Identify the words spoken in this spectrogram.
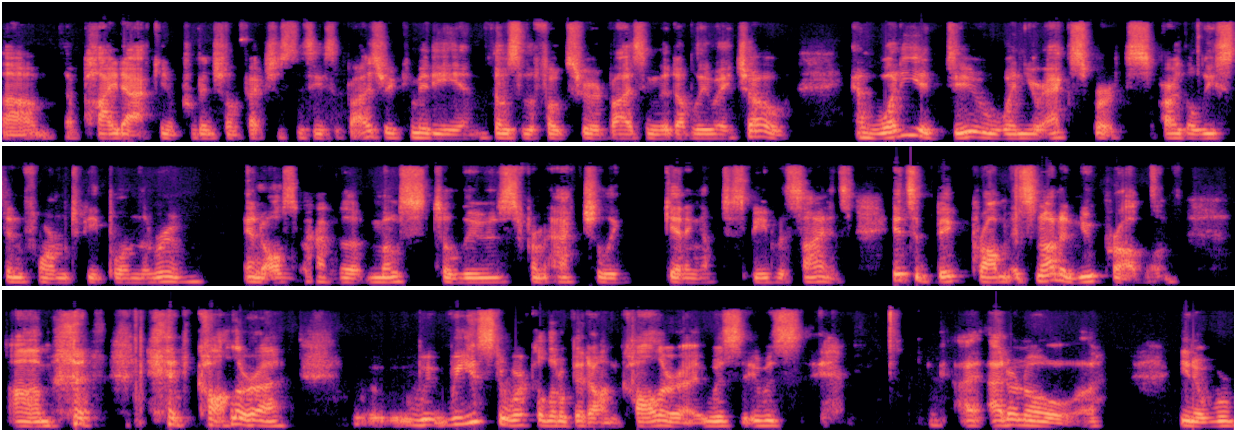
um, the PIDAC, you know, Provincial Infectious Disease Advisory Committee, and those are the folks who are advising the WHO. And what do you do when your experts are the least informed people in the room and also have the most to lose from actually getting up to speed with science. It's a big problem. It's not a new problem. Um, and cholera, we, we used to work a little bit on cholera. It was, it was, I, I don't know, uh, you know, we're,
